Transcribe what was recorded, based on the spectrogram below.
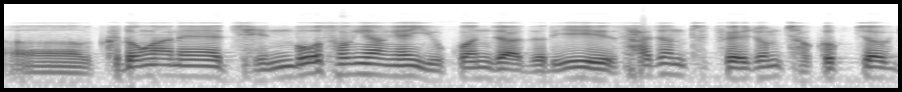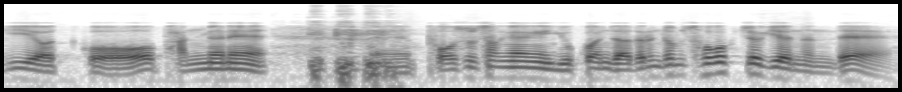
어 그동안에 진보 성향의 유권자들이 사전 투표에 좀 적극적이었고 반면에 보수 성향의 유권자들은 좀 소극적이었는데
